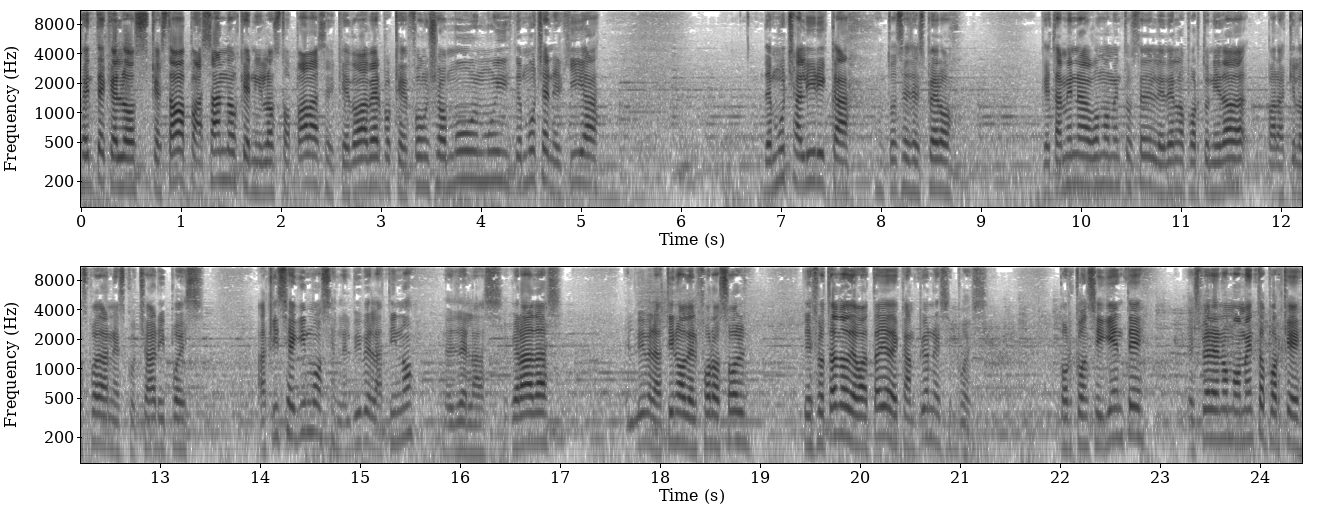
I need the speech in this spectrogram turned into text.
gente que los que estaba pasando, que ni los topaba, se quedó a ver porque fue un show muy, muy de mucha energía, de mucha lírica. Entonces espero que también en algún momento ustedes le den la oportunidad para que los puedan escuchar. Y pues aquí seguimos en el Vive Latino desde las gradas el Vive Latino del Foro Sol disfrutando de batalla de campeones. Y pues por consiguiente esperen un momento porque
